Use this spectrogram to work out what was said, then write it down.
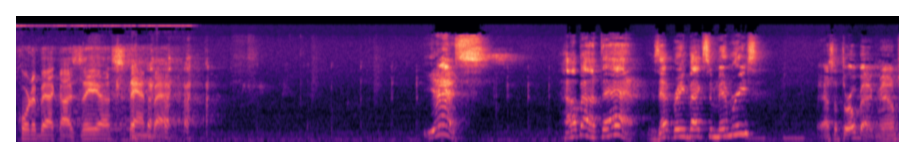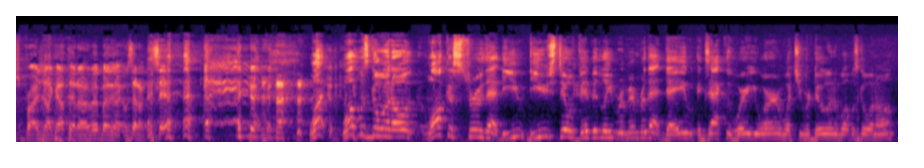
quarterback Isaiah Stanback. yes. How about that? Does that bring back some memories? That's a throwback, man. I'm surprised y'all got that. On, everybody. Uh, was that on cassette? what What was going on? Walk us through that. Do you Do you still vividly remember that day? Exactly where you were, what you were doing, and what was going on?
